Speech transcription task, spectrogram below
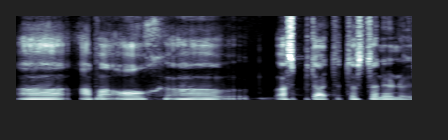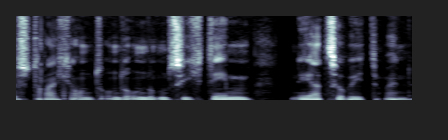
äh, aber auch, äh, was bedeutet das dann in Österreich und, und, und um sich dem näher zu widmen.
